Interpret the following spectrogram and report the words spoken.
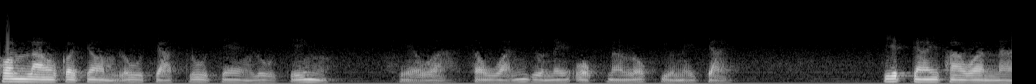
คนเราก็ย่อมรู้จักรู้แจ้งรู้จริงเรียกว่า สวรรค์อยู่ในอกนรกอยู่ในใจจิตใจภาวนา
